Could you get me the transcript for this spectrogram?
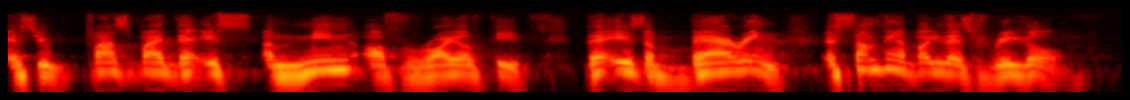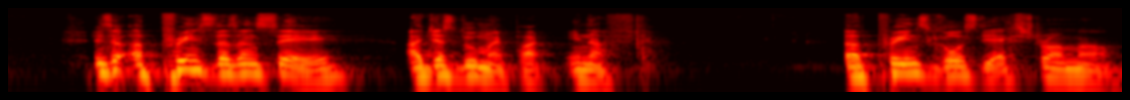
as you pass by, there is a mien of royalty. There is a bearing. There's something about you that's regal. It's a, a prince doesn't say, I just do my part, enough. A prince goes the extra mile.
